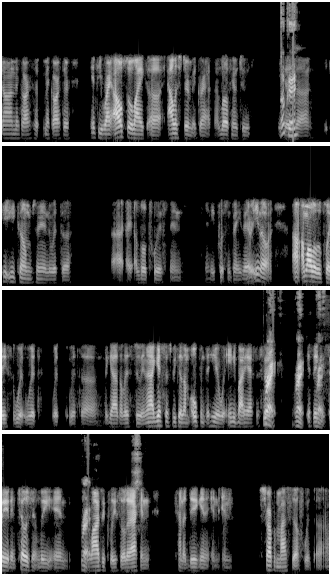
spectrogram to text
John MacArthur MacArthur, N.T. Wright. I also like uh Alister McGrath. I love him too. Because, Okay. Uh, he he comes in with a, a a little twist and and he puts some things there. You know, I, I'm all over the place with with with with uh the guys I listen to, and I guess that's because I'm open to hear what anybody has to say. Right. Right. If they right. can say it intelligently and Right. logically, so that I can kind of dig in and, and sharpen myself with uh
